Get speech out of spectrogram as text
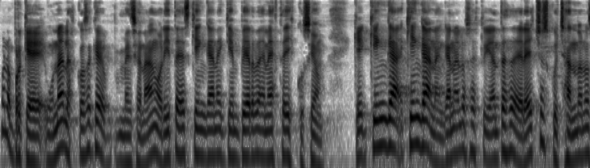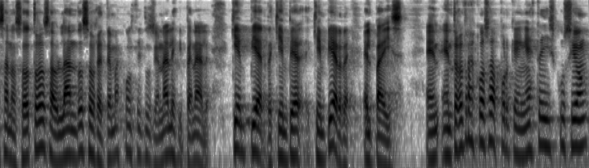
Bueno, porque una de las cosas que mencionaban ahorita es quién gana y quién pierde en esta discusión. ¿Quién, quién gana? Ganan los estudiantes de Derecho escuchándonos a nosotros hablando sobre temas constitucionales y penales. ¿Quién pierde? ¿Quién pierde? ¿Quién pierde? El país entre otras cosas porque en esta discusión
